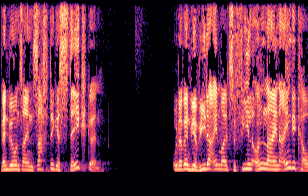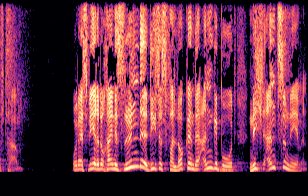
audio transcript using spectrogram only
wenn wir uns ein saftiges Steak gönnen oder wenn wir wieder einmal zu viel online eingekauft haben. Oder es wäre doch eine Sünde, dieses verlockende Angebot nicht anzunehmen.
